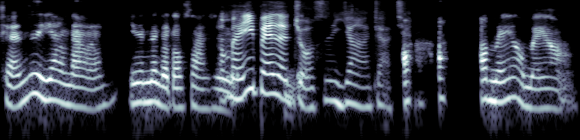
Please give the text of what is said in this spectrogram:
钱是一样的啊，因为那个都算是哦每一杯的酒是一样的价钱，哦，没有没有，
